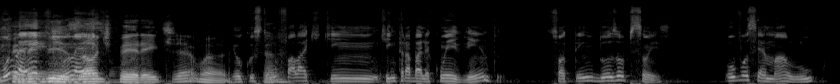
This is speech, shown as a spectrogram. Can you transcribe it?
Moleque, diferente. Visão moleque. diferente, né, mano? Eu costumo Cara. falar que quem, quem trabalha com evento só tem duas opções. Ou você é maluco,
